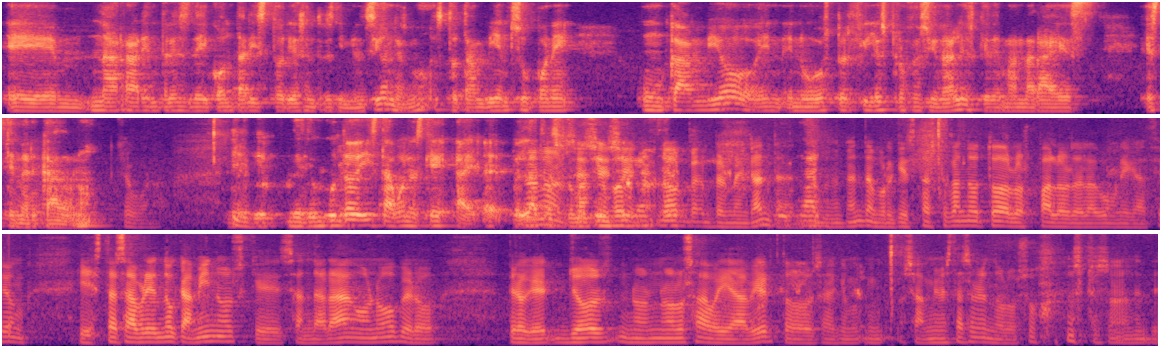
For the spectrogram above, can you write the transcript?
eh, narrar en 3D, contar historias en tres dimensiones. ¿no? Esto también supone un cambio en, nuevos perfiles profesionales que demandará es, este mercado. ¿no? Qué bueno. Desde, un punto de vista, bueno, es que la transformación. pero me encanta, me encanta, porque estás tocando todos los palos de la comunicación y estás abriendo caminos que se andarán o no, pero pero que yo no, no, los había abierto, o sea, que, o sea, a mí me estás abriendo los ojos personalmente.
